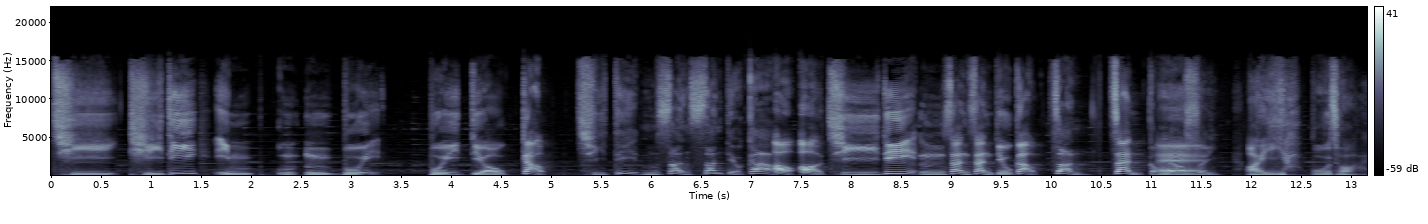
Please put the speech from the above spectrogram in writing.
起起底唔唔唔不不会丢高，起底唔散散丢高。哦哦，起底唔散散丢高，赞赞，公料水。哎呀，不错啊，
